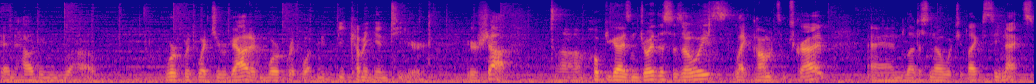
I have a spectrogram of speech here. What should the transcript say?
and how to uh, work with what you've got and work with what may be coming into your, your shop. Um, hope you guys enjoyed this as always. Like, comment, subscribe, and let us know what you'd like to see next.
